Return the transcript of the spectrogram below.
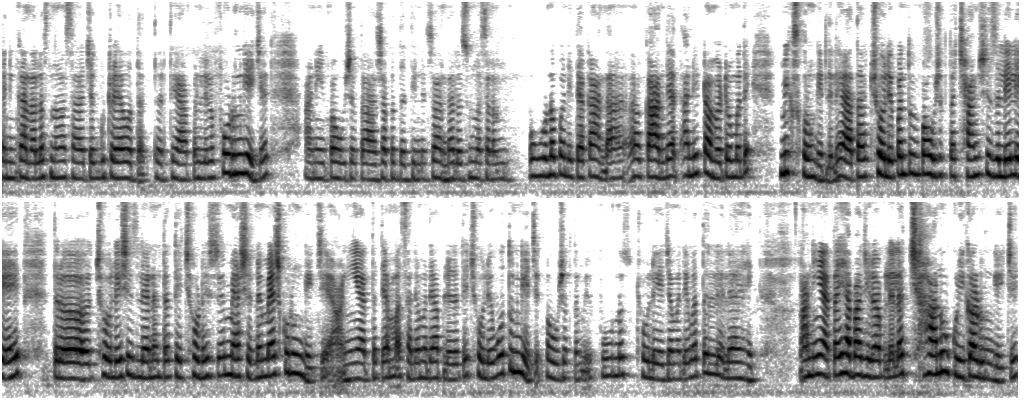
आणि कांदा लसूण मसाल्याच्या गुठळ्या होतात तर ते आपल्याला फोडून घ्यायचे आहेत आणि पाहू शकता अशा पद्धतीने कांदा लसूण मसाला पूर्णपणे त्या कांदा कांद्यात आणि टोमॅटोमध्ये मिक्स करून घेतलेले आहे. आता छोले पण तुम्ही पाहू शकता छान शिजलेले आहेत. तर छोले शिजल्यानंतर ते छोलेसे मॅशरने मॅश करून घ्यायचे. आणि आता त्या मसाल्यामध्ये आपल्याला ते छोले ओतून घ्यायचे. पाहू शकता मी पूर्ण छोले याच्यामध्ये वतललेले आहेत. आणि आता ह्या भाजीला आपल्याला छान उकळी काढून घ्यायचे.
